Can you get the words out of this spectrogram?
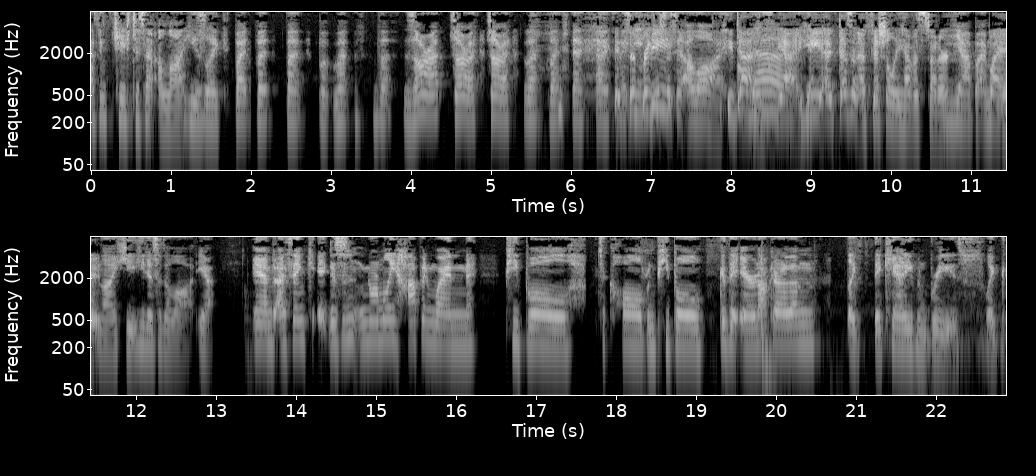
I think Chase does that a lot. He's like, but, but, but, but, but, but, Zara, Zara, Zara, but, but, uh, it's a pretty, he does it a lot. He does. Yeah. yeah he yeah. doesn't officially have a stutter. Yeah, but I mean, but, like, he, he does it a lot. Yeah. And I think it doesn't normally happen when people, what's it called? When people get the air knocked out of them, like, they can't even breathe. Like,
